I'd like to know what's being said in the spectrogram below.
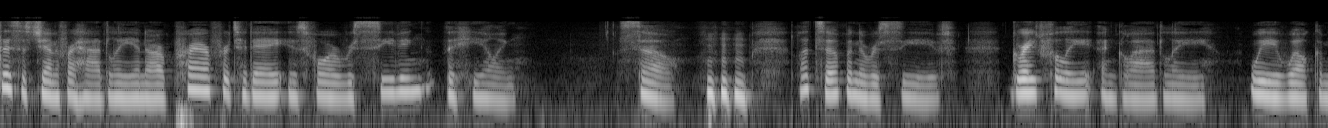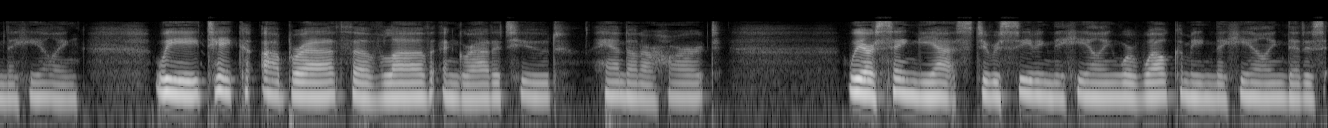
This is Jennifer Hadley, and our prayer for today is for receiving the healing. So, let's open to receive. Gratefully and gladly, we welcome the healing. We take a breath of love and gratitude, hand on our heart. We are saying yes to receiving the healing. We're welcoming the healing that is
